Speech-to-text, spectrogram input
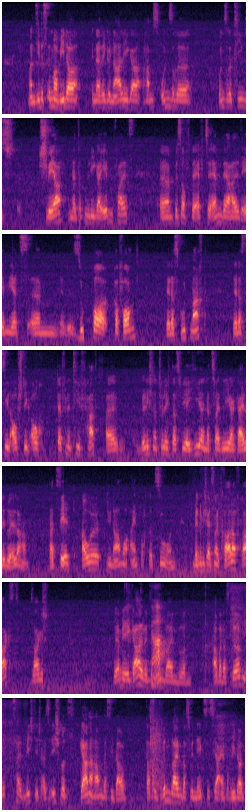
man sieht es immer wieder, in der Regionalliga haben es unsere, unsere Teams schwer, in der dritten Liga ebenfalls. Äh, bis auf der FCM, der halt eben jetzt ähm, super performt, der das gut macht, der das Ziel Aufstieg auch definitiv hat, äh, will ich natürlich, dass wir hier in der zweiten Liga geile Duelle haben. Da zählt Aue Dynamo einfach dazu. Und wenn du mich als Neutraler fragst, sage ich, wäre mir egal, wenn sie ja? drin bleiben würden. Aber das Derby ist halt wichtig. Also ich würde es gerne haben, dass sie da, dass sie drin bleiben, dass wir nächstes Jahr einfach wieder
